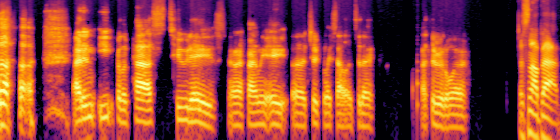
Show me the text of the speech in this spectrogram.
I didn't eat for the past two days, and I finally ate a Chick Fil A salad today. I threw it away. That's not bad.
